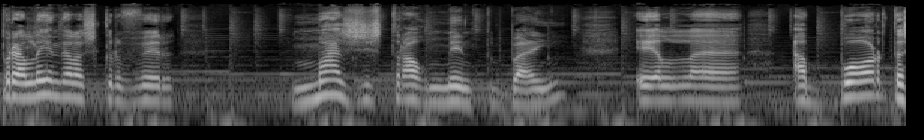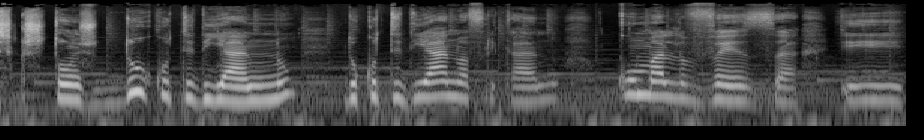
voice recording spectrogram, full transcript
para além dela escrever magistralmente bem, ela aborda as questões do cotidiano, do cotidiano africano, com uma leveza e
